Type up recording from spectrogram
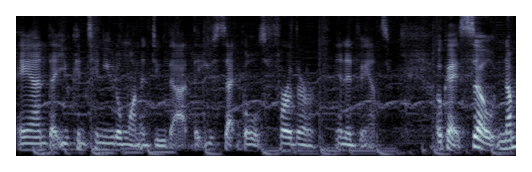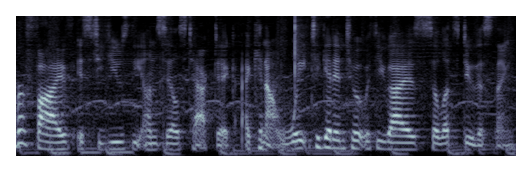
and that you continue to want to do that, that you set goals further in advance. Okay, so number five is to use the unsales tactic. I cannot wait to get into it with you guys, so let's do this thing.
